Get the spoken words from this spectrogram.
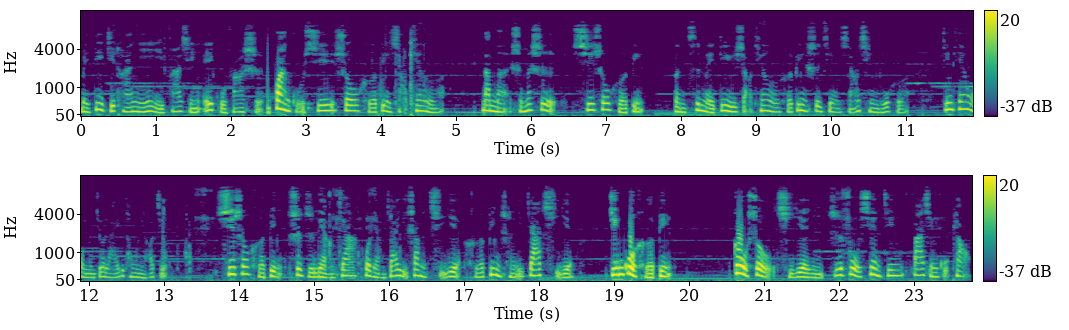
美的集团拟以发行 A 股方式换股吸收合并小天鹅。那么，什么是吸收合并？本次美的与小天鹅合并事件详情如何？今天我们就来一同了解。吸收合并是指两家或两家以上的企业合并成一家企业。经过合并，购售企业以支付现金发行股票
